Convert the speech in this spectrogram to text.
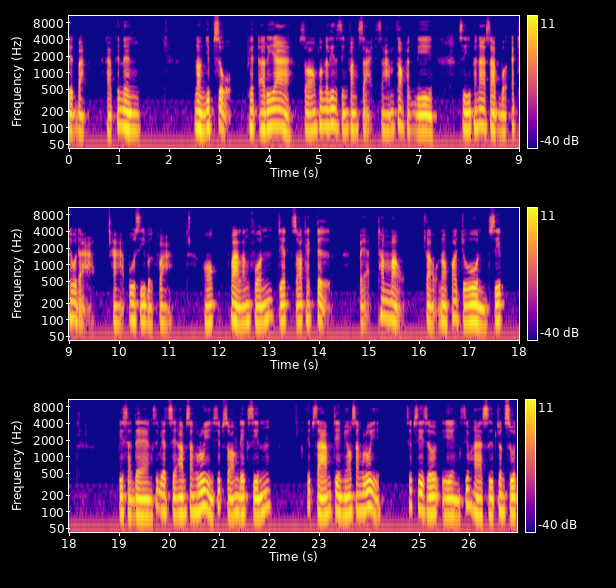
17 บักนะครับ คือ1นองยิปโซ เพชรอาริยา 2 พรมนรินสิงห์ฟังสาย 3 ท่องพักดี 4 พนาศัพท์บวกแอตเทวดา 5 ปูสีเบิกฟ้า 6 ว่าหลังฝน 7 ซอสแท็กเตอร์ 8 ถ้ำเมาเก่าน้องฟอจูน 10 ปีศาจแดง 11 เสียอามสังลุย 12 เด็กศิลป์ 13 เจเหมียวสังลุย 14 เสือเอง 15 สืบจนสุด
